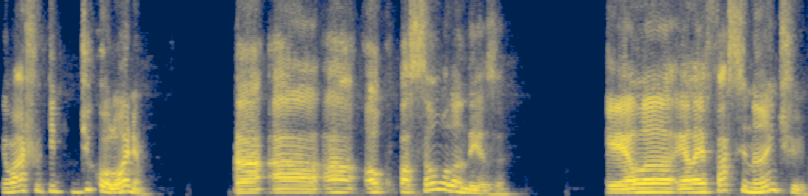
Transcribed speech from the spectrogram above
Eu acho que de Colônia, a, a, a ocupação holandesa ela, ela é fascinante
